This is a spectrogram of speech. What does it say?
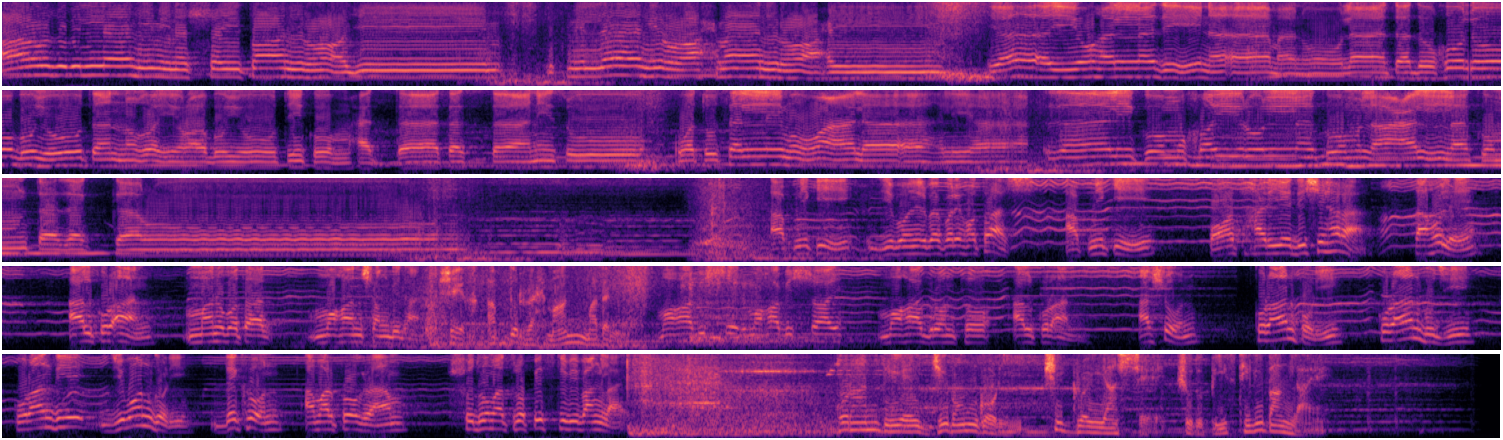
أعوذ بالله من الشيطان الرجيم. بسم الله الرحمن الرحيم. يا أيها الذين آمنوا لا تدخلوا بيوتا غير بيوتكم حتى تستأنسوا وتسلموا على ذلكم خير لكم لعلكم تذكرون আপনি কি জীবনের ব্যাপারে হতাশ আপনি কি পথ হারিয়ে দিশেহারা তাহলে আল কোরআন মানবতার মহান সংবিধান শেখ আব্দুর রহমান মাদানী মহাবিশ্বের মহাবিস্ময় মহাগ্রন্থ আল কোরআন আসুন, কোরআন পড়ি, কোরআন বুঝি, কোরআন দিয়ে জীবন গড়ি। দেখুন আমার প্রোগ্রাম শুধুমাত্র পিস টিভি বাংলায়। কোরআন দিয়ে জীবন গড়ি, শীঘ্রই আসছে শুধু পিস টিভি বাংলায়।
